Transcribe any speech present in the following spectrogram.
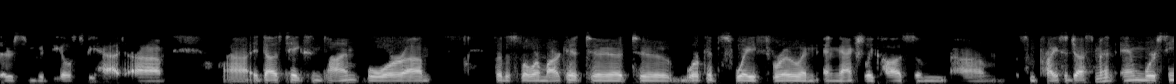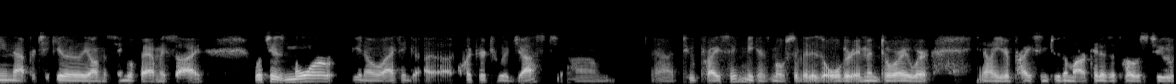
there's some good deals to be had. Uh, uh, it does take some time for um, for the slower market to to work its way through and, and actually cause some um, some price adjustment. And we're seeing that particularly on the single family side, which is more, you know, I think uh, quicker to adjust. Um, uh, to pricing because most of it is older inventory where you know you're pricing to the market as opposed to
